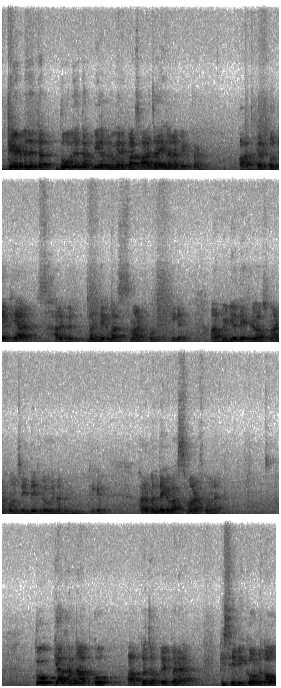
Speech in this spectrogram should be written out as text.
डेढ़ बजे तक, दो बजे तक भी अगर मेरे पास आ जाएगा ना पेपर आजकल तो देखे यार, हर बंदे के पास स्मार्टफ़ोन है, ठीक है? आप वीडियो देख रहे हो, आप स्मार्टफ़ोन से ही देख रहे हो ना वीडियो ठीक है? हर बंदे के पास स्मार्टफ़ोन है। तो क्या करना आपको? आपका जो पेपर है, किसी भी को लगाओ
